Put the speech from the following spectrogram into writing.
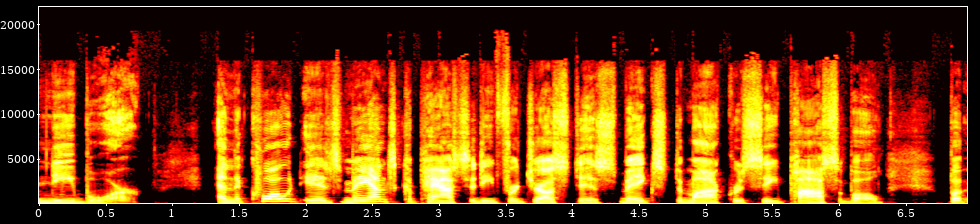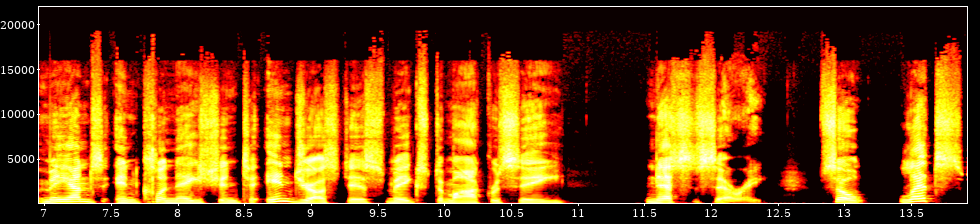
Niebuhr. And the quote is Man's capacity for justice makes democracy possible, but man's inclination to injustice makes democracy necessary. So let's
